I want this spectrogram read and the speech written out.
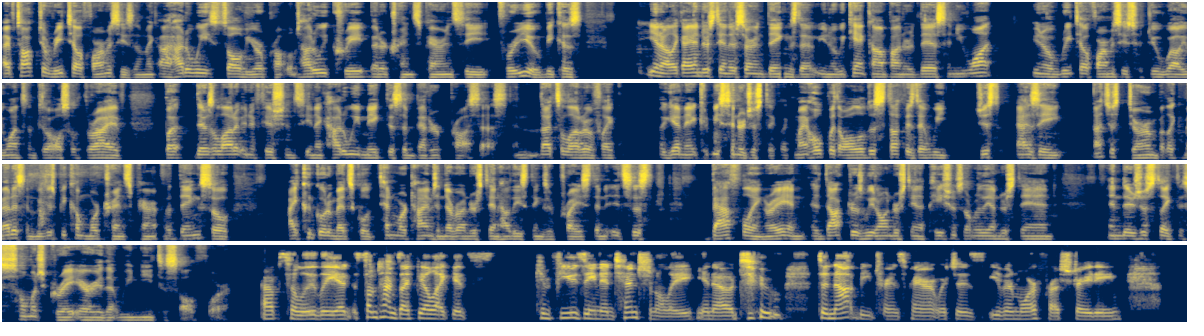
I've talked to retail pharmacies. I'm like, ah, how do we solve your problems? How do we create better transparency for you? Because, you know, like I understand there's certain things that, you know, we can't compound or this, and you want, you know, retail pharmacies to do well. You want them to also thrive. But there's a lot of inefficiency. And like, how do we make this a better process? And that's a lot of like again, it could be synergistic. Like my hope with all of this stuff is that we just as a not just derm, but like medicine, we just become more transparent with things. So I could go to med school 10 more times and never understand how these things are priced. And it's just baffling, right? And, doctors, we don't understand. The patients don't really understand. And there's just like this so much gray area that we need to solve for. Absolutely. And sometimes I feel like it's confusing intentionally, you know, to to not be transparent, which is even more frustrating.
